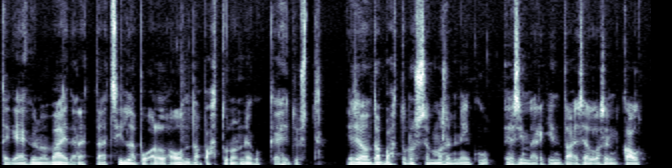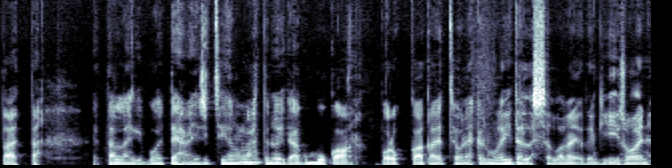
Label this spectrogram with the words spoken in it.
tekee, kyllä mä väitän, että, että sillä puolella on tapahtunut niin kuin kehitystä. Ja se on tapahtunut semmoisen niin kuin esimerkin tai sellaisen kautta, että, että tälläkin voi tehdä, ja sitten siihen on mm. lähtenyt ikään kuin mukaan porukkaa, tai että se on ehkä mulle itselle sellainen jotenkin isoin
